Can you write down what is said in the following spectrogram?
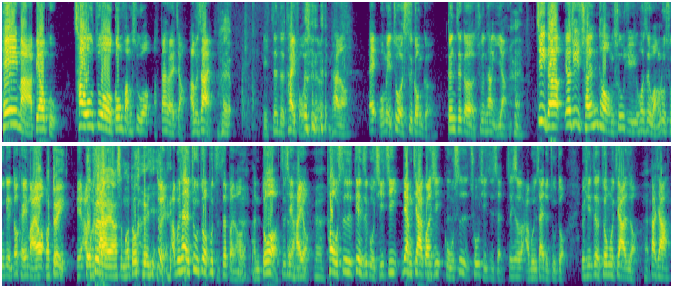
黑马标股操作攻防术》哦。啊，待会来讲阿文塞，嘿你真的太佛心了，你看哦，哎，我们也做了四宫格，跟这个苏文昌一样。嘿记得要去传统书局或是网络书店都可以买哦。啊，对，阿博客文塞来啊，什么都可以。对，阿布塞的著作不止这本哦，很多、哦。之前还有《透视电子股奇迹》、量价关系、股市出奇制胜，这些都是阿布塞的著作。尤其这个周末假日哦，大家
